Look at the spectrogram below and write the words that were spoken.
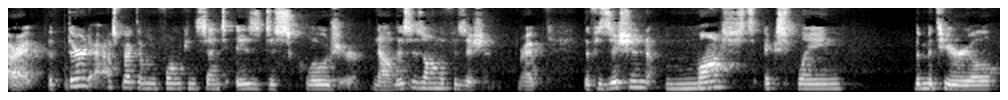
All right, the third aspect of informed consent is disclosure. Now, this is on the physician, right? The physician must explain the material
